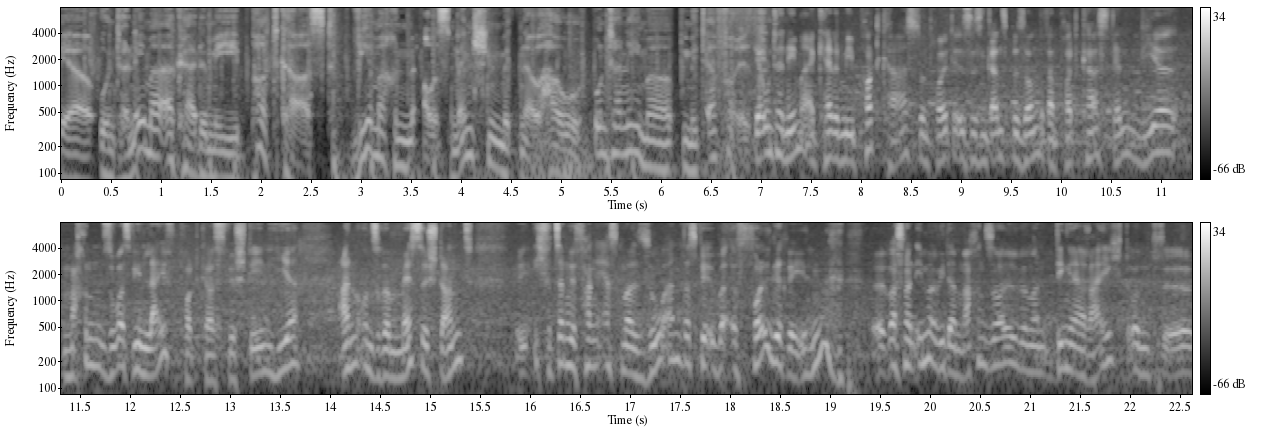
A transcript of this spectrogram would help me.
der Unternehmer Academy Podcast. Wir machen aus Menschen mit Know-how Unternehmer mit Erfolg. Der Unternehmer Academy Podcast und heute ist es ein ganz besonderer Podcast, denn wir machen sowas wie einen Live-Podcast. Wir stehen hier an unserem Messestand. Ich würde sagen, wir fangen erstmal so an, dass wir über Erfolge reden, was man immer wieder machen soll, wenn man Dinge erreicht. Und äh,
